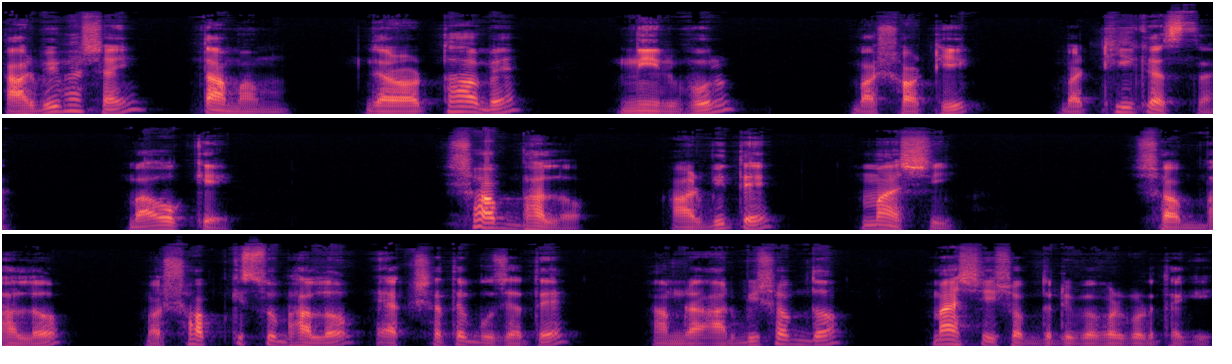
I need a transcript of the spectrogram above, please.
আরবি ভাষায় তামাম, যার অর্থ হবে নির্ভুল বা সঠিক বা ঠিক আছে বা ওকে। সব ভালো, আরবিতে মাসি। সব ভালো বা সব কিছু ভালো একসাথে বোঝাতে আমরা আরবি শব্দ মাসি শব্দটি ব্যবহার করে থাকি।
